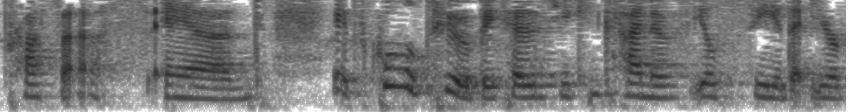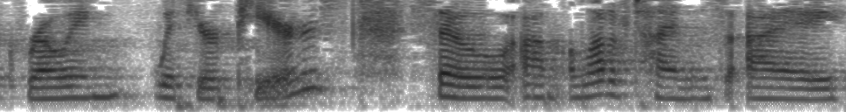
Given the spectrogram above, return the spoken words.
process and it's cool too because you can kind of, you'll see that you're growing with your peers. So um, a lot of times I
